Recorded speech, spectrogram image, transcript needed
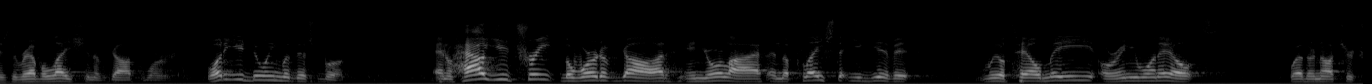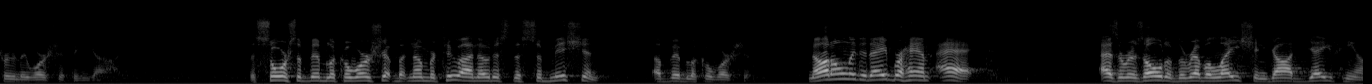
is the revelation of God's Word. What are you doing with this book? And how you treat the Word of God in your life and the place that you give it will tell me or anyone else whether or not you're truly worshiping God. The source of biblical worship, but number two, I notice the submission of biblical worship. Not only did Abraham act as a result of the revelation God gave him,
